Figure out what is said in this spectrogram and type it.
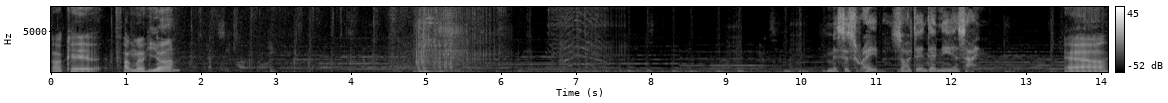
Okay, fangen wir hier an. Mrs. Rabe sollte in der Nähe sein. Ja.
